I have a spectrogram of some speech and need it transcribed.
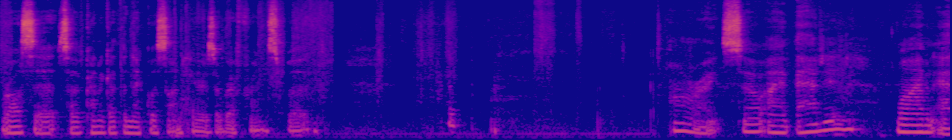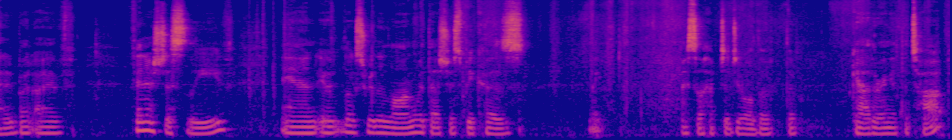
we're all set. So I've kind of got the necklace on here as a reference, but... Alright, so I've added, well I haven't added, but I've finished a sleeve, and it looks really long, but that's just because like I still have to do all the, the gathering at the top.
